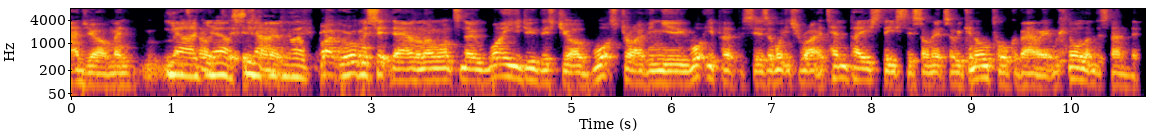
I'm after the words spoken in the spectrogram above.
agile men- yeah, mentality. Yeah, I see that kind of, right, we're all going to sit down and I want to know why you do this job, what's driving you, what your purpose is. I want you to write a 10 page thesis on it so we can all talk about it. We can all understand it.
